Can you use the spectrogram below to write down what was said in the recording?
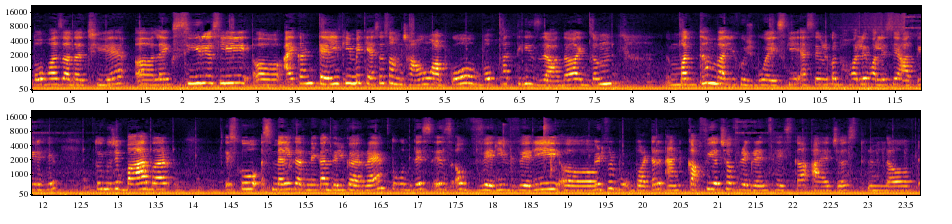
बहुत ज़्यादा अच्छी है। Like seriously I can tell कि मैं कैसे समझाऊँ आपको, बहुत ही ज़्यादा एकदम मध्यम वाली खुशबू है इसकी, ऐसे बिल्कुल हौले हौले से आती रहे। तो मुझे बार बार इसको स्मेल करने का दिल कर रहा है। तो this is a very very beautiful bottle and काफ़ी अच्छा फ्रेग्रेंस है इसका। I just love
